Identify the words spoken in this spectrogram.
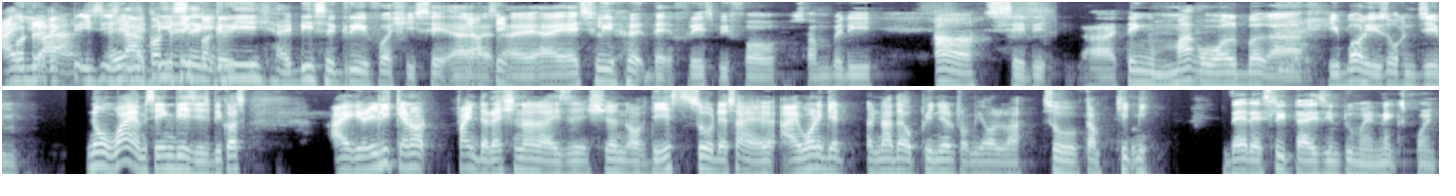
I, Contradict- is- is- yeah, I disagree. I disagree with what she said. Uh, Yeah. I, I actually heard that phrase before. Somebody Ah, said it. Uh, I think Mark Wahlberg. Uh, he bought his own gym. no, why I'm saying this is because I really cannot find the rationalization of this. So that's why I, I want to get another opinion from you all. lah. So come, hit me. That actually ties into my next point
